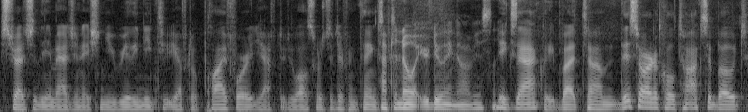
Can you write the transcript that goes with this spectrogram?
stretch of the imagination. You really need to. You have to apply for it. You have to do all sorts of different things. Have to know what you're doing, obviously. Exactly. But um, this article talks about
